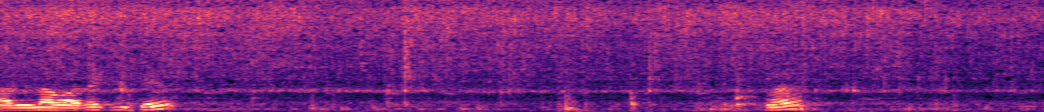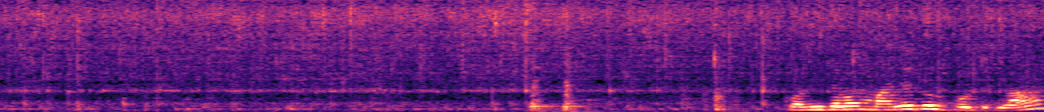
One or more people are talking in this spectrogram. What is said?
நல்லா வதக்கிட்டு இப்போ கொஞ்சமாக மஞ்சத்தூள் போட்டுக்கலாம்.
